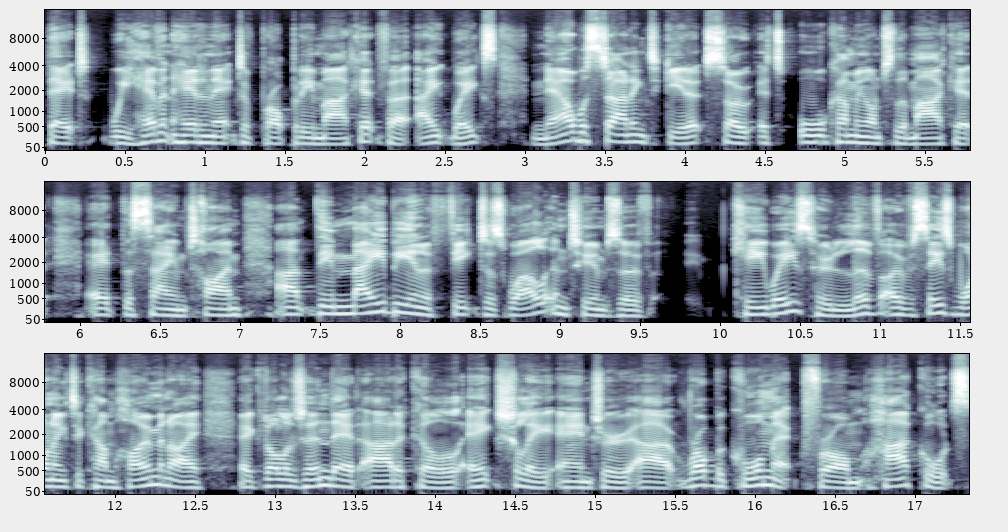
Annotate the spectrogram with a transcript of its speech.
that we haven't had an active property market for eight weeks. Now we're starting to get it. So it's all coming onto the market at the same time. Uh, there may be an effect as well in terms of Kiwis who live overseas wanting to come home. And I acknowledge in that article, actually, Andrew, uh, Rob McCormack from Harcourts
